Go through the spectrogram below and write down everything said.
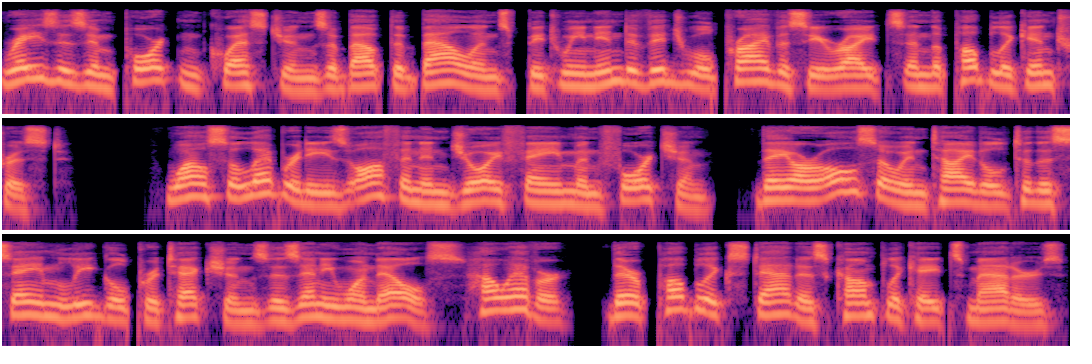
raises important questions about the balance between individual privacy rights and the public interest. While celebrities often enjoy fame and fortune, they are also entitled to the same legal protections as anyone else. However, their public status complicates matters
